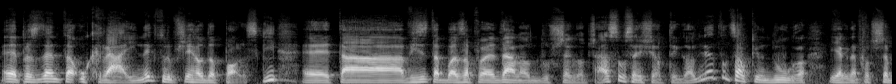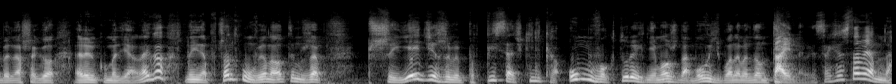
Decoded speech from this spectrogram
e, prezydenta Ukrainy, który przyjechał do Polski. E, ta wizyta była zapowiadana od dłuższego czasu, w sensie od tygodnia, to całkiem długo, jak na potrzeby naszego rynku medialnego. No i na początku mówiono o tym, że przyjedzie, żeby podpisać kilka umów, o których nie można mówić, bo one będą tajne. Więc jak się stawiam na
